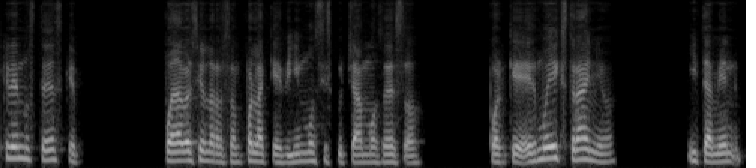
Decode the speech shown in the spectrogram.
creen ustedes que puede haber sido la razón por la que vimos y escuchamos eso? Porque es muy extraño y también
